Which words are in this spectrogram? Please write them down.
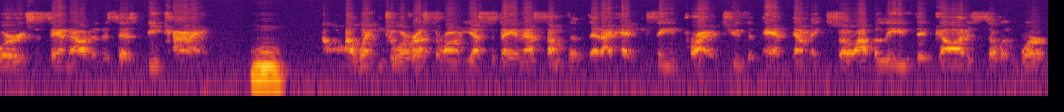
words that stand out, and it says "be kind." Mm. I went into a restaurant yesterday, and that's something that I hadn't seen prior to the pandemic. So I believe that God is still at work,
